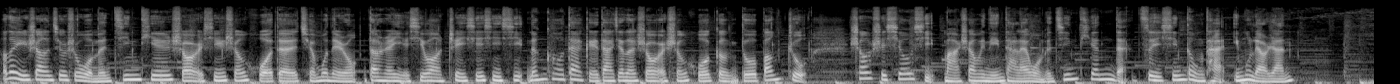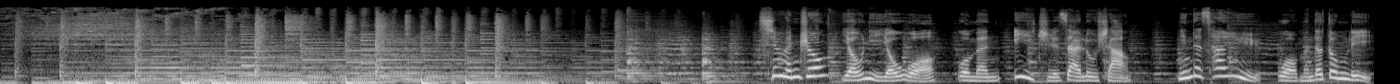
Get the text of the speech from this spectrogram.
好的，以上就是我们今天首尔新生活的全部内容。当然，也希望这些信息能够带给大家的首尔生活更多帮助。稍事休息，马上为您带来我们今天的最新动态，一目了然。新闻中有你有我，我们一直在路上。您的参与，我们的动力。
